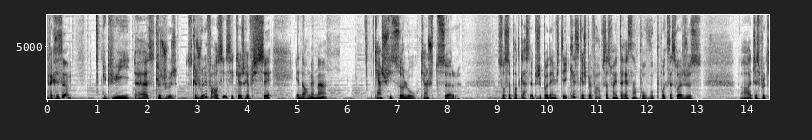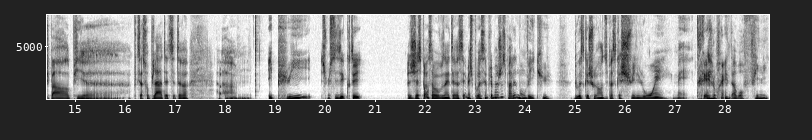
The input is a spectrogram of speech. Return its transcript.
fait que c'est ça. Et puis, euh, ce, que je, ce que je voulais faire aussi, c'est que je réfléchissais énormément quand je suis solo, quand je suis tout seul sur ce podcast-là, puis j'ai pas d'invité, qu'est-ce que je peux faire pour que ça soit intéressant pour vous? Pour pas que ça soit juste uh, Jasper qui parle, puis, puis, que ça soit plate, etc. et puis, je me suis dit, écoutez, j'espère que ça va vous intéresser, mais je pourrais simplement juste parler de mon vécu. D'où est-ce que je suis rendu? Parce que je suis loin, mais très loin d'avoir fini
